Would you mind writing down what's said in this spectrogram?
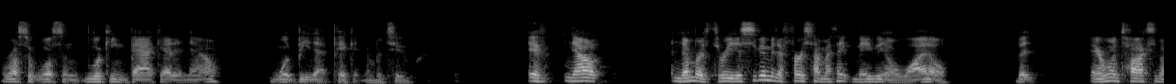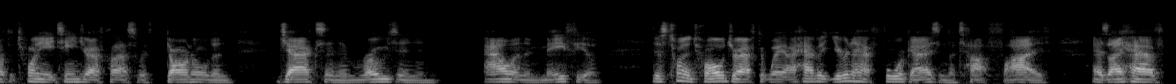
Russell Wilson, looking back at it now, would be that pick at number two. If now, number three, this is going to be the first time I think maybe in a while, but everyone talks about the 2018 draft class with Darnold and Jackson and Rosen and Allen and Mayfield. This 2012 draft, the way I have it, you're going to have four guys in the top five, as I have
